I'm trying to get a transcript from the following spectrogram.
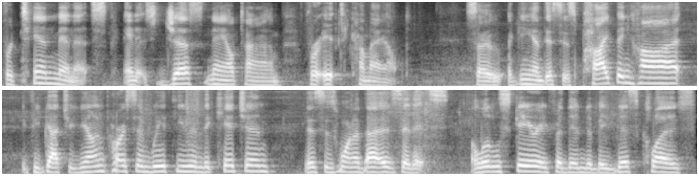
for 10 minutes and it's just now time for it to come out. So again, this is piping hot. If you've got your young person with you in the kitchen, this is one of those that it's a little scary for them to be this close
